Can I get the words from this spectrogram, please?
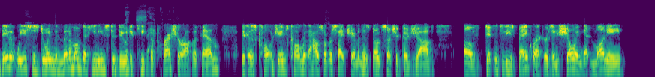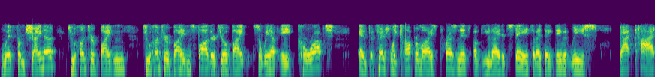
David Weiss is doing the minimum that he needs to do exactly. to keep the pressure off of him, because James Comer, the House Oversight Chairman, has done such a good job of getting to these bank records and showing that money went from China to Hunter Biden to Hunter Biden's father, Joe Biden. So we have a corrupt and potentially compromised president of the United States. And I think David Weiss got caught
